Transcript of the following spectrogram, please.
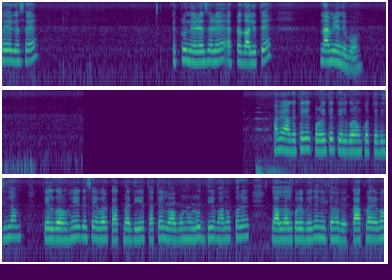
হয়ে গেছে। একটু নেড়ে ছেড়ে একটা জালিতে নামিয়ে নিব। আমি আগে থেকে কড়াইতে তেল গরম করতে দিয়েছিলাম। তেল গরম হয়ে গেছে, এবার কাঁকড়া দিয়ে তাতে লবণ, হলুদ দিয়ে ভালো করে লাল লাল করে ভেজে নিতে হবে। কাঁকড়া এবং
